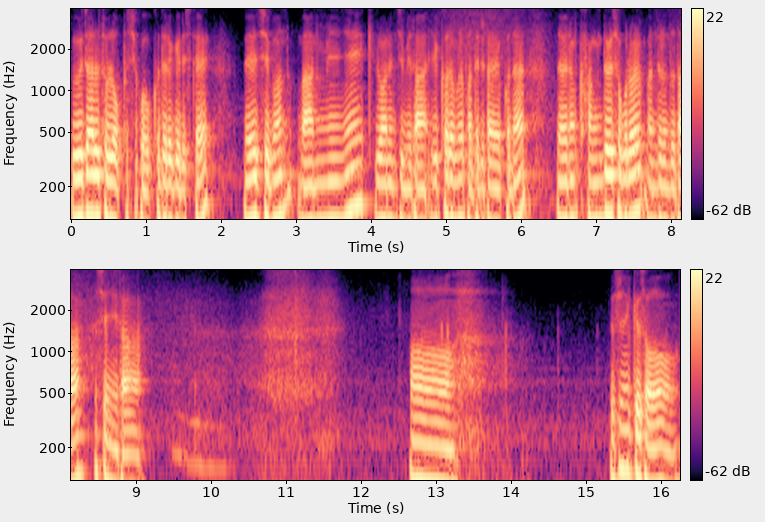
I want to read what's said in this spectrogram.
의자를 둘러엎으시고 그들에게 이르시되 내 집은 만민이 기도하는 집이라 일컬음을 받으리라 하였거늘 너희는 강들 소굴을 만드는도다 하시니라. 어, 예수님께서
